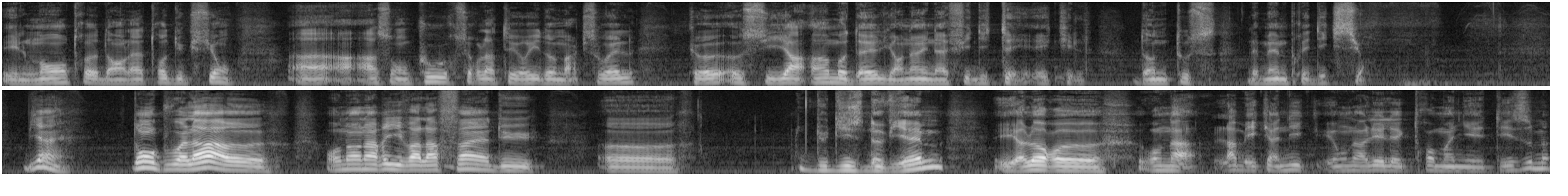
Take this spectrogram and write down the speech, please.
Il montre dans l'introduction à, son cours sur la théorie de Maxwell que euh, s'il y a un modèle, il y en a une infinité et qu'ils donnent tous les mêmes prédictions. Bien, donc voilà, euh, on en arrive à la fin du, euh, du 19e. Et alors, on a la mécanique et on a l'électromagnétisme.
